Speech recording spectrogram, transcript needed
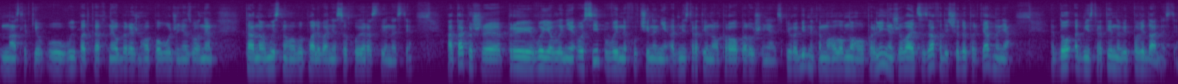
наслідків у випадках необережного поводження з вогнем та навмисного випалювання сухої рослинності. А також е, при виявленні осіб, винних у вчиненні адміністративного правопорушення, співробітниками головного управління вживаються заходи щодо притягнення до адміністративної відповідальності.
